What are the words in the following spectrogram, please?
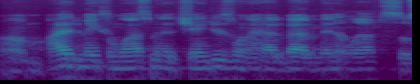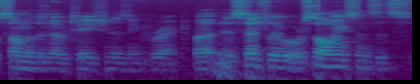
um, I had to make some last minute changes when I had about a minute left, so some of the notation is incorrect. But essentially, what we're solving, since it's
